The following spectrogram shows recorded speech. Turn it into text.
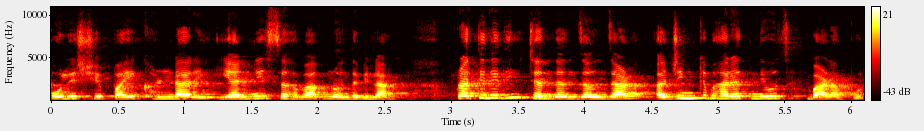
पोलीस शिपाई खंडारे यांनी सहभाग नोंदविला. प्रतिनिधी चंदन जंजाळ अजिंक्य भारत न्यूज बाळापूर.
